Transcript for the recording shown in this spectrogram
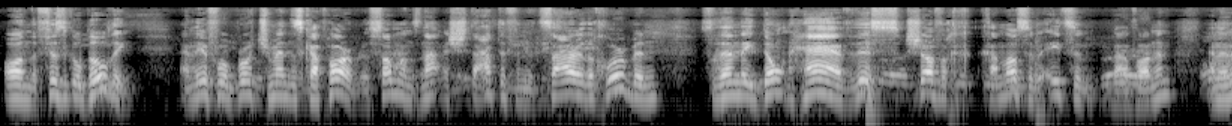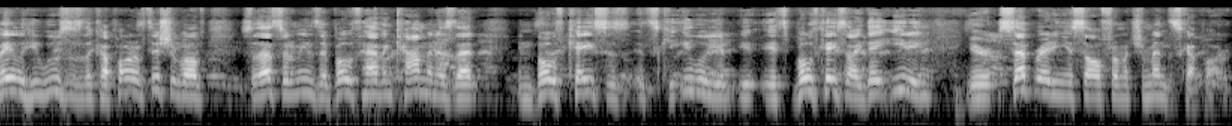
on the physical building, and therefore brought tremendous kapar. But if someone's not mishtatif in the tzara the churban, so then they don't have this shafach chamosei be'etzim v'avonim, and then he loses the kapar of Tisha So that's what it means. They both have in common is that in both cases it's ki'ilu. It's both cases like they eating. You're separating yourself from a tremendous kapar.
